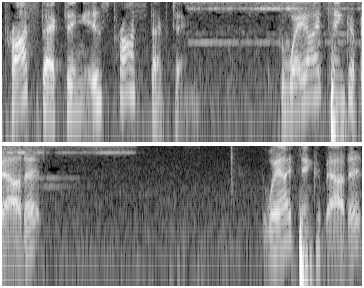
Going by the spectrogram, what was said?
Prospecting is prospecting. The way I think about it, the way I think about it,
